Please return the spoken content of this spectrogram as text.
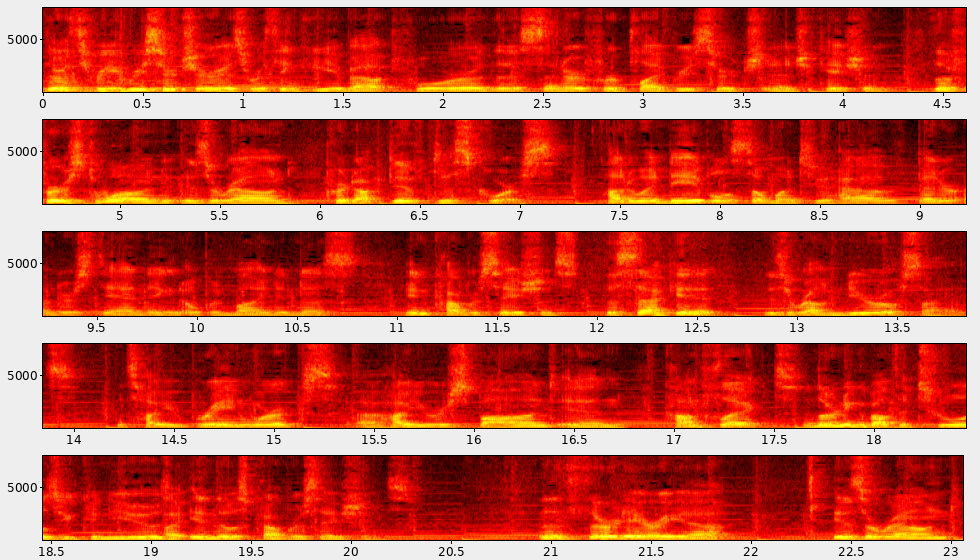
There are three research areas we're thinking about for the Center for Applied Research and Education. The first one is around productive discourse, how to enable someone to have better understanding and open-mindedness in conversations. The second is around neuroscience. It's how your brain works, uh, how you respond in conflict, learning about the tools you can use uh, in those conversations. And the third area is around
